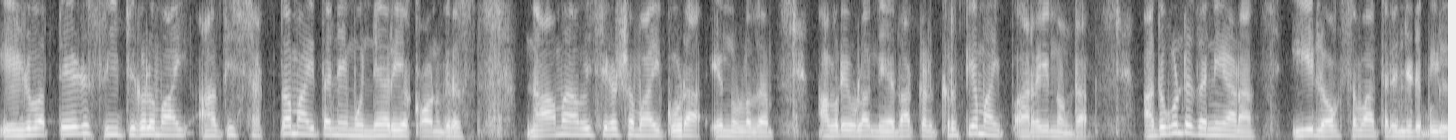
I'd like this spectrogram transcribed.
എഴുപത്തേഴ് സീറ്റുകളുമായി അതിശക്തമായി തന്നെ മുന്നേറിയ കോൺഗ്രസ് നാമാവിശേഷമായി കൂടാ എന്നുള്ളത് അവിടെയുള്ള നേതാക്കൾ കൃത്യമായി പറയുന്നുണ്ട്. അതുകൊണ്ട് തന്നെയാണ് ഈ ലോക്സഭാ തെരഞ്ഞെടുപ്പിൽ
